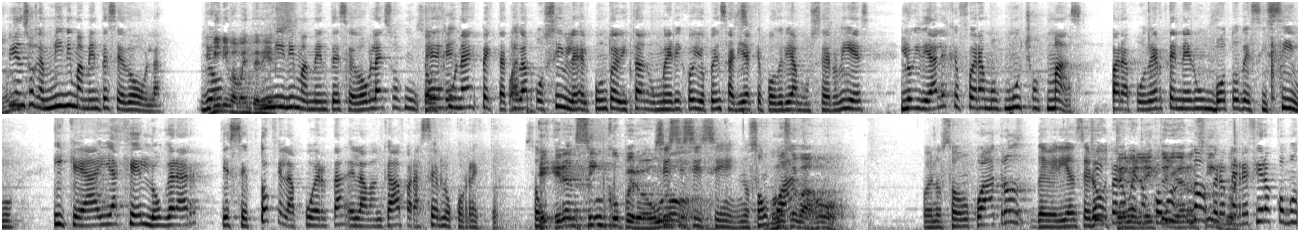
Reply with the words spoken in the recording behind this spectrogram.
Yo pienso que mínimamente se dobla. Yo- Mínimamente 10. Mínimamente se dobla. Eso es, un- ¿Son es qué? una expectativa Cuatro. posible desde el punto de vista numérico. Yo pensaría que podríamos ser 10. Lo ideal es que fuéramos muchos más para poder tener un voto decisivo y que haya que lograr que se toque la puerta de la bancada para hacer lo correcto. Son- Eh, eran 5, pero uno, Sí, sí, sí, sí, no son uno cuatro. se bajó. Bueno, son cuatro, deberían ser Sí, ocho. pero bueno, como- no, cinco. pero me refiero a como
